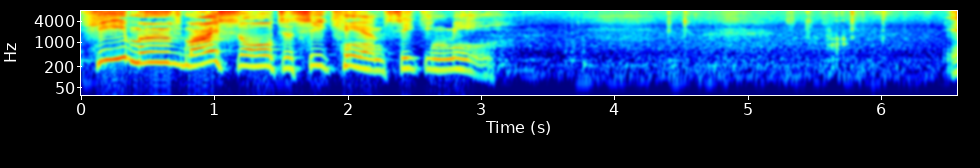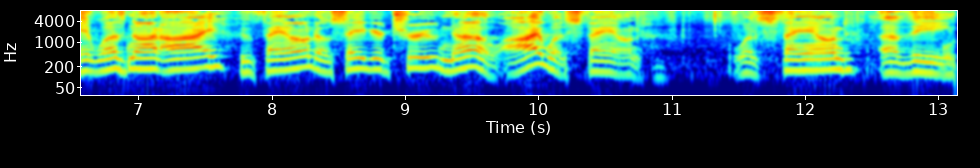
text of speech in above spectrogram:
He moved my soul to seek Him, seeking me. It was not I who found, O Savior, true. No, I was found, was found of thee.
